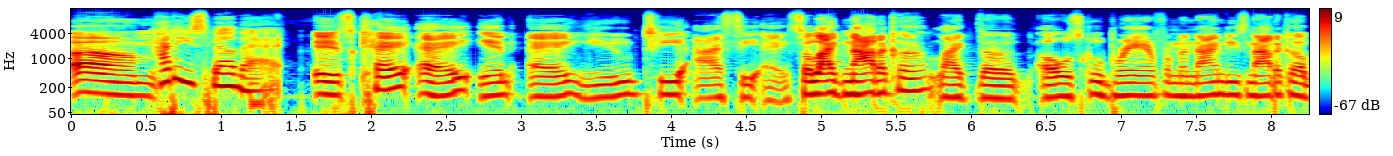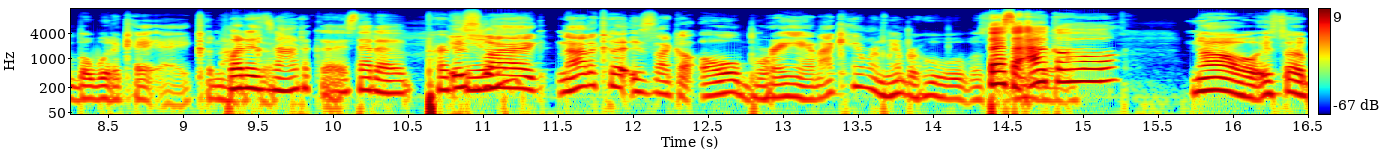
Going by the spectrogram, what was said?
Um, How do you spell that? It's K A N A U T I C A. So like Nautica, like the old school brand from the '90s, Nautica, but with a K A. What is Nautica? Is that a perfume? It's like Nautica is like an old brand. I can't remember who it was. That's an alcohol? No, it's a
